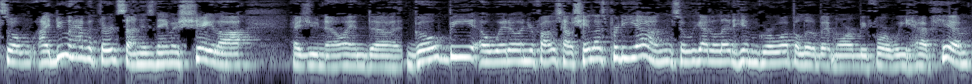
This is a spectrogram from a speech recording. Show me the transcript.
So I do have a third son. His name is Shelah as you know, and uh, go be a widow in your father's house. Shelah's pretty young, so we got to let him grow up a little bit more before we have him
